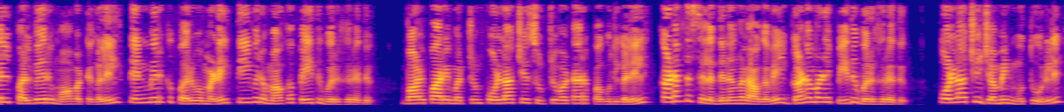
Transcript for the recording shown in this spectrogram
தமிழகத்தில் பல்வேறு மாவட்டங்களில் தென்மேற்கு பருவமழை தீவிரமாக பெய்து வருகிறது. வால்பாறை மற்றும் பொள்ளாச்சி சுற்றுவட்டார பகுதிகளில் கடந்த சில தினங்களாகவே கனமழை பெய்து வருகிறது. பொள்ளாச்சி ஜமீன் முத்தூரில்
